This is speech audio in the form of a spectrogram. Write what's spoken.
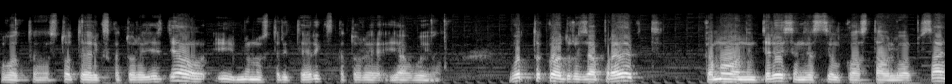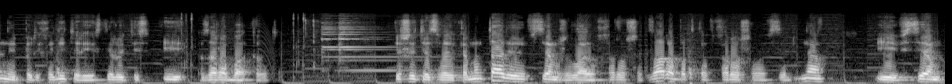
вот 100 э, TRX, который я сделал, и минус 3 TRX, которые я вывел. Вот такой, друзья, проект. Кому он интересен, я ссылку оставлю в описании. Переходите, регистрируйтесь и зарабатывайте. Пишите свои комментарии. Всем желаю хороших заработков, хорошего всем дня и всем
